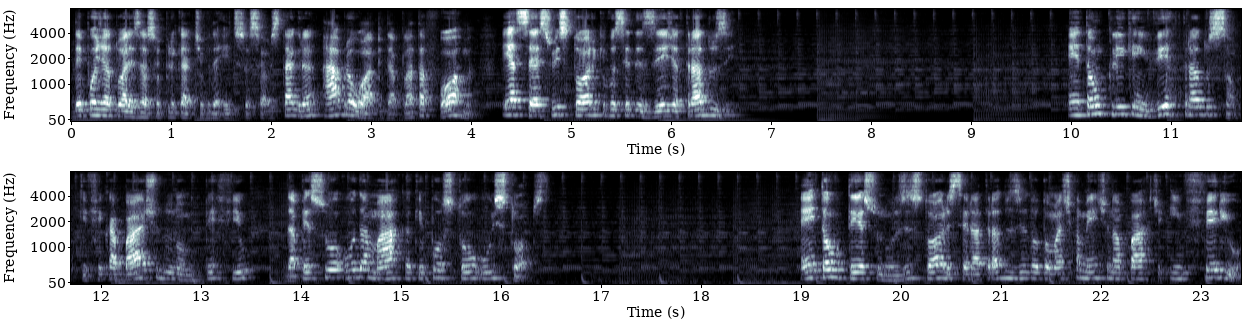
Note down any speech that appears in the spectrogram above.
Depois de atualizar seu aplicativo da rede social Instagram, abra o app da plataforma e acesse o story que você deseja traduzir. Então clique em ver tradução, que fica abaixo do nome do perfil da pessoa ou da marca que postou o stories. Então o texto nos stories será traduzido automaticamente na parte inferior.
